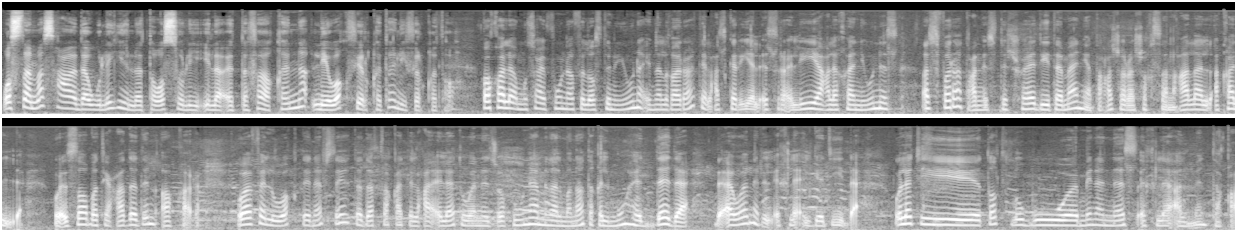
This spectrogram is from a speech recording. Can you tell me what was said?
وسط مسعى دولي للتوصل إلى اتفاق لوقف القتال في القطاع. وقال مسعفون فلسطينيون إن الغارات العسكرية الإسرائيلية على خان يونس أسفرت عن استشهاد 18 شخصا على الأقل وإصابة عدد آخر. وفي الوقت نفسه تدفقت العائلات والنازحون من المناطق المهددة بأوامر الإخلاء الجديدة والتي تطلب من الناس إخلاء المنطقة.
